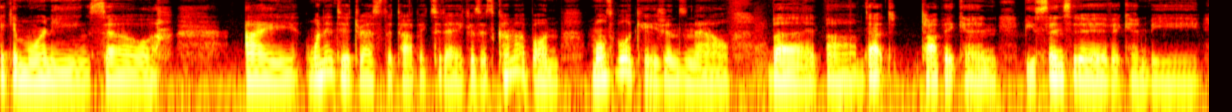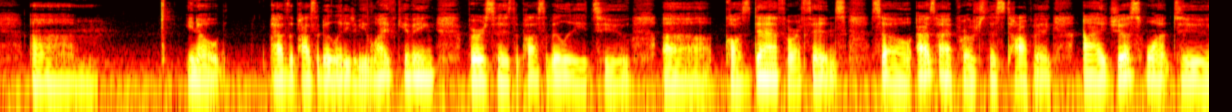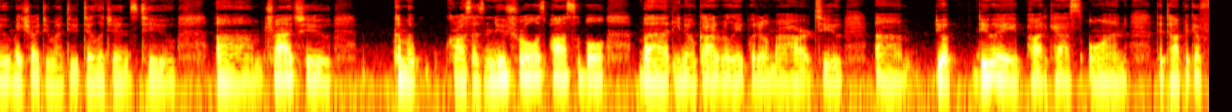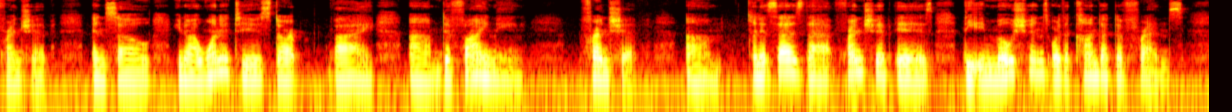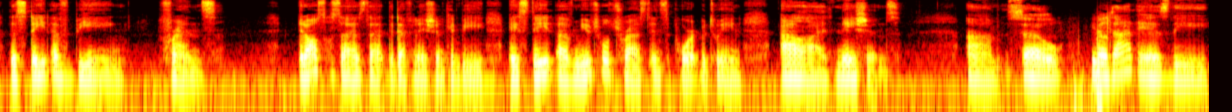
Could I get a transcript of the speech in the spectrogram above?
Hi, good morning. So, I wanted to address the topic today because it's come up on multiple occasions now, but um, that topic can be sensitive, it can be, um, you know, have the possibility to be life giving versus the possibility to uh, cause death or offense. So, as I approach this topic, I just want to make sure I do my due diligence to um, try to come across as neutral as possible. But, you know, God really put it on my heart to um, do a do a podcast on the topic of friendship and so, you know, I wanted to start by um, defining friendship. Um, and it says that friendship is the emotions or the conduct of friends, the state of being friends. It also says that the definition can be a state of mutual trust and support between allied nations. Um, so, you know, that is the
